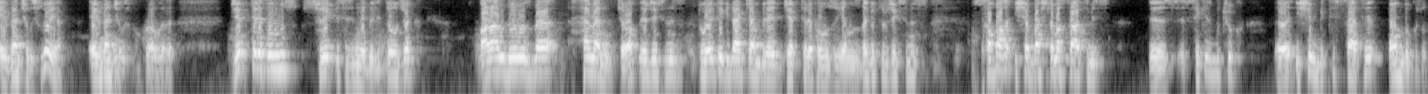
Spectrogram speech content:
Evden çalışılıyor ya, evden çalışma kuralları. Cep telefonunuz sürekli sizinle birlikte olacak. Arandığınızda hemen cevap vereceksiniz. Tuvalete giderken bile cep telefonunuzu yanınızda götüreceksiniz. Sabah işe başlama saatimiz e, 8.30, e, işin bitiş saati 19.30.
